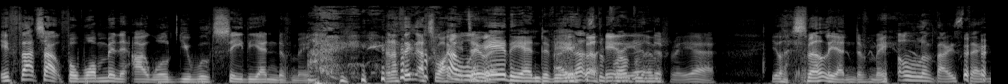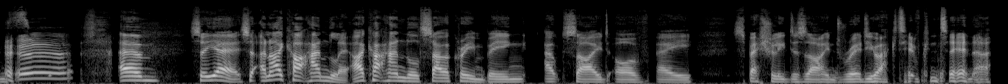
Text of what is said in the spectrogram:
if that's out for one minute, I will. You will see the end of me. and I think that's why I you will do hear it. the end of you. I That's the hear problem. end of me. Yeah, you'll smell the end of me. All of those things. um. So yeah. So and I can't handle it. I can't handle sour cream being outside of a specially designed radioactive container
